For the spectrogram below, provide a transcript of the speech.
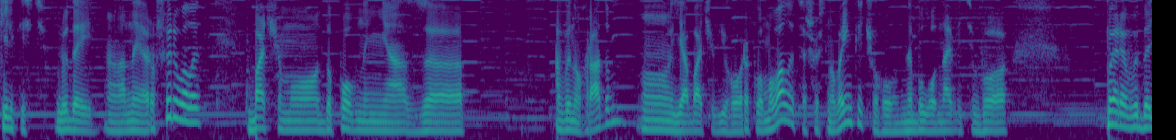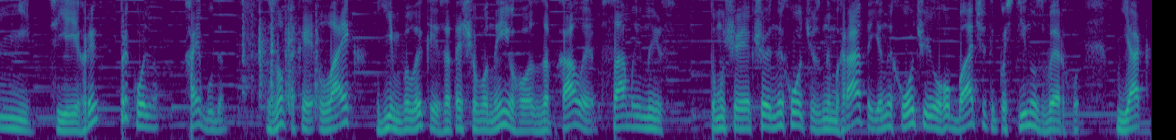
кількість людей е, не розширювали. Бачимо доповнення з. Виноградом Е, я бачив його рекламували. Це щось новеньке, чого не було навіть в перевиданні цієї гри. Прикольно, хай буде. Знов таки лайк їм великий за те, що вони його запхали в самий низ. Тому що якщо я не хочу з ним грати, я не хочу його бачити постійно зверху, як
